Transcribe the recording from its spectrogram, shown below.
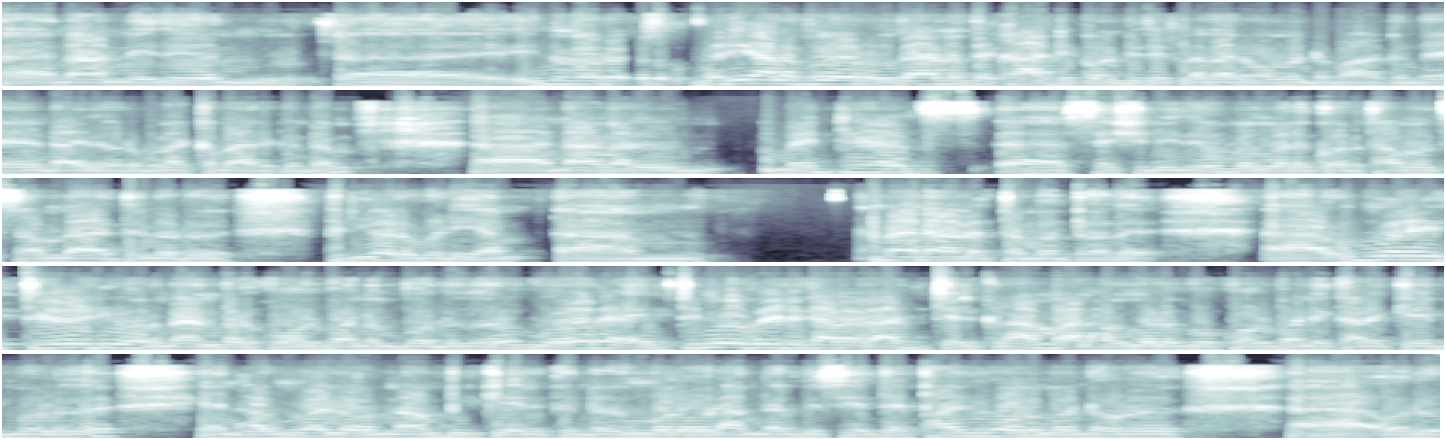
அஹ், நான் இது அஹ், இன்னொரு வெளியால போய் ஒரு உதாரணத்தை காட்டிக் கொண்டு இதுக்குள்ள வருவோம் என்று பார்க்கின்றேன். ஏனென்றால் இது ஒரு விளக்கமா இருக்கின்றோம் நாங்கள் மென்டல் செஷன் இதுவும் எங்களுக்கு ஒரு தமிழ் சமுதாயத்தில் ஒரு பெரிய ஒரு விடயம். ஆஹ் மன அழுத்தம்ன்றது உங்களை தேடி ஒரு நண்பர் கால் பண்ணும் பொழுது வேற எத்தனையோ பேருக்கு அவர் அடிச்சிருக்கலாம். ஆனால் உங்களுக்கு கால் பண்ணி கதை பொழுது ஏன்னா உங்களோட ஒரு நம்பிக்கை இருக்கின்றது உங்களோட அந்த விஷயத்தை பகிர்வணுமென்ற ஒரு ஒரு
